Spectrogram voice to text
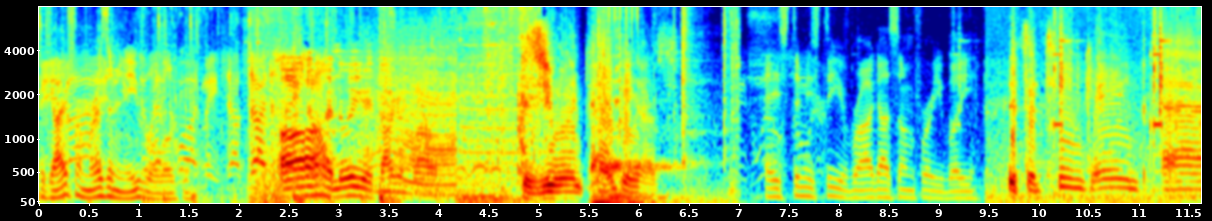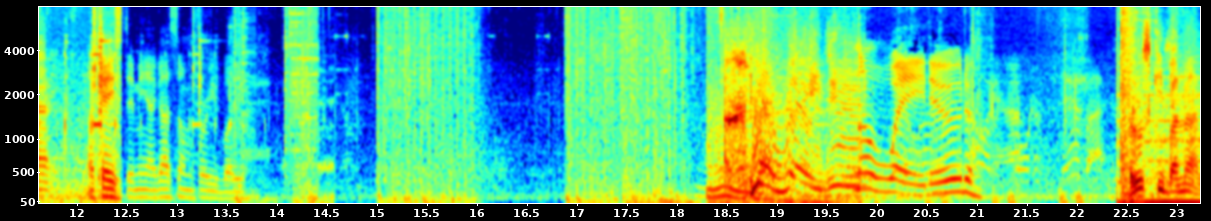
the guy from Resident Evil. Loki. Oh, I knew what you were talking about. Because you weren't helping us. Hey, Stimmy Steve, bro, I got something for you, buddy. It's a team game. Ah. Okay, Stimmy, I got something for you, buddy. No way, dude. No way, dude. Русский банан.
